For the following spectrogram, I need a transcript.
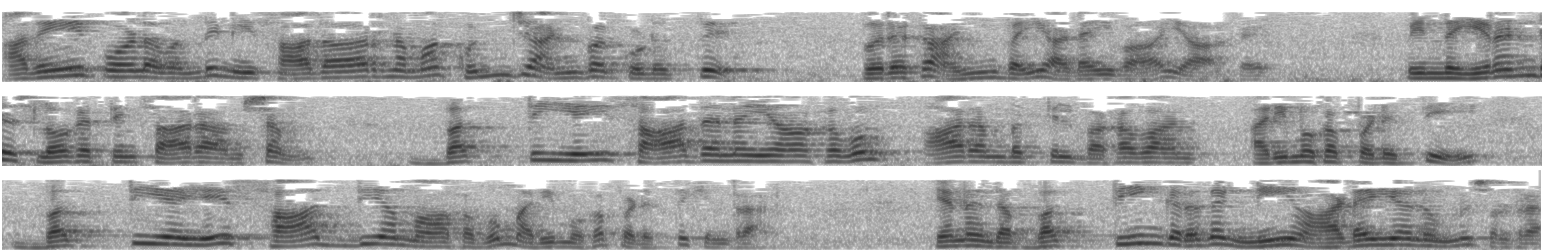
அதே போல வந்து நீ சாதாரணமா கொஞ்சம் அன்பை கொடுத்து பிறகு அன்பை அடைவாயாக. இந்த இரண்டு ஸ்லோகத்தின் சாராம்சம் பக்தியை சாதனையாகவும் ஆரம்பத்தில் பகவான் அறிமுகப்படுத்தி பக்தியையே சாத்தியமாகவும் அறிமுகப்படுத்துகின்றார். ஏன்னா இந்த பக்திங்கிறத நீ அடையணும்னு சொல்ற.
